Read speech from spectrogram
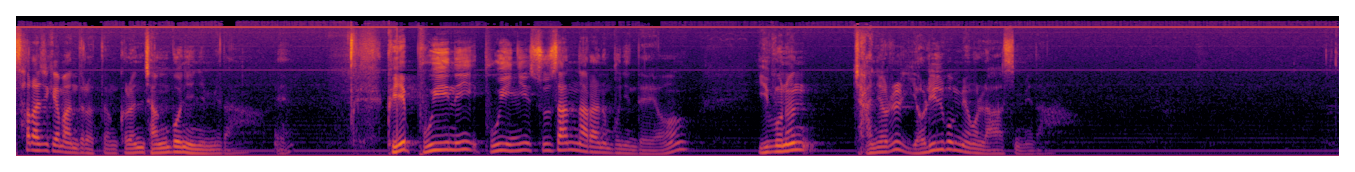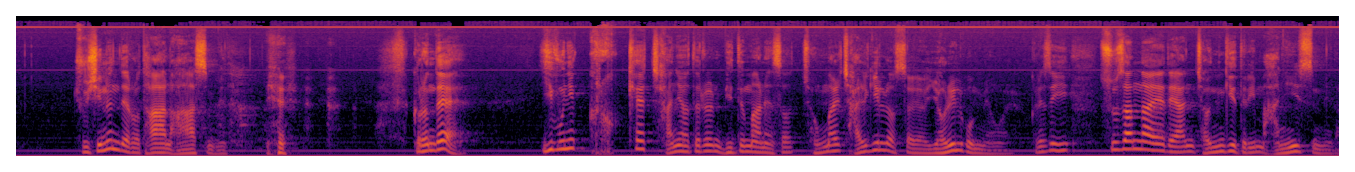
사라지게 만들었던 그런 장본인입니다. 예. 그의 부인이 부인이 수산나라는 분인데요. 이분은 자녀를 17명을 낳았습니다. 주시는 대로 다 낳았습니다. 예. 그런데 이분이 그렇게 자녀들을 믿음 안에서 정말 잘 길렀어요. 17명을. 그래서 이 수산나에 대한 전기들이 많이 있습니다.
